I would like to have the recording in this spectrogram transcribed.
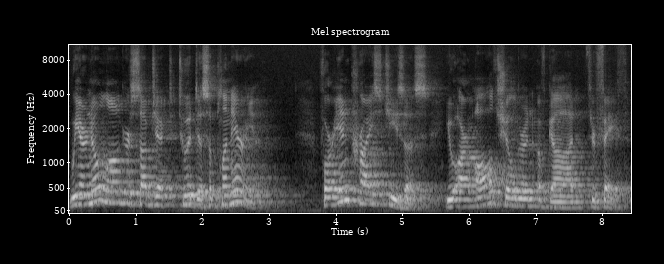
we are no longer subject to a disciplinarian. For in Christ Jesus, you are all children of God through faith.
